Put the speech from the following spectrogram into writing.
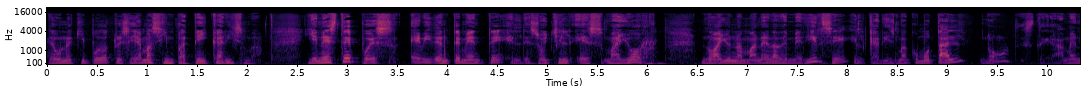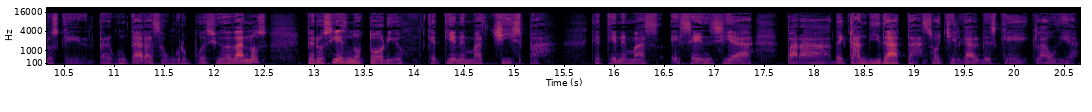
De un equipo de otro y se llama simpatía y carisma. Y en este, pues evidentemente el de Xochitl es mayor. No hay una manera de medirse el carisma como tal, ¿no? Este, a menos que preguntaras a un grupo de ciudadanos, pero sí es notorio que tiene más chispa, que tiene más esencia para de candidata Xochitl Galvez que Claudia.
